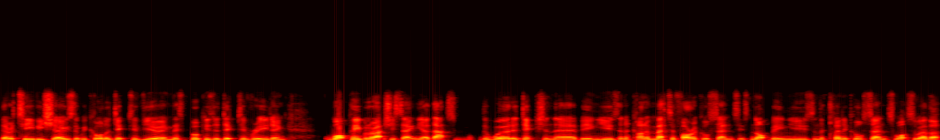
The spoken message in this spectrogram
there are TV shows that we call addictive viewing. This book is addictive reading. What people are actually saying, you know, that's the word addiction there being used in a kind of metaphorical sense. It's not being used in the clinical sense whatsoever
